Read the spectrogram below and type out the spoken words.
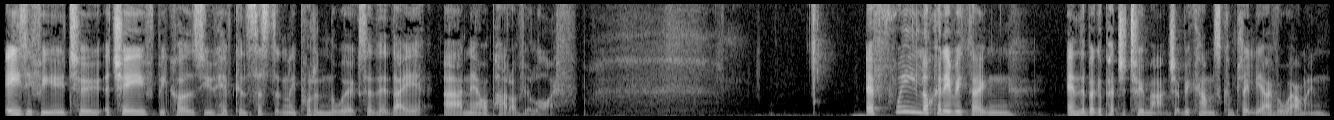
easy for you to achieve because you have consistently put in the work so that they are now a part of your life. If we look at everything and the bigger picture too much, it becomes completely overwhelming.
